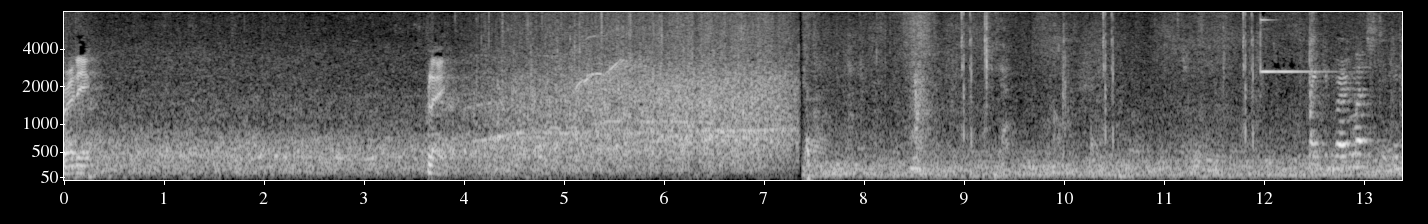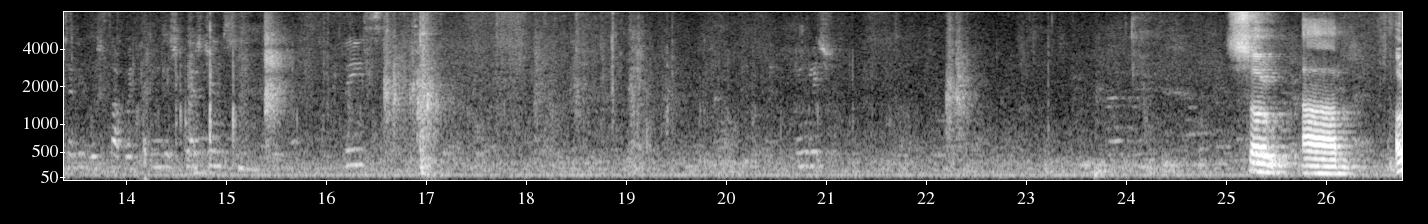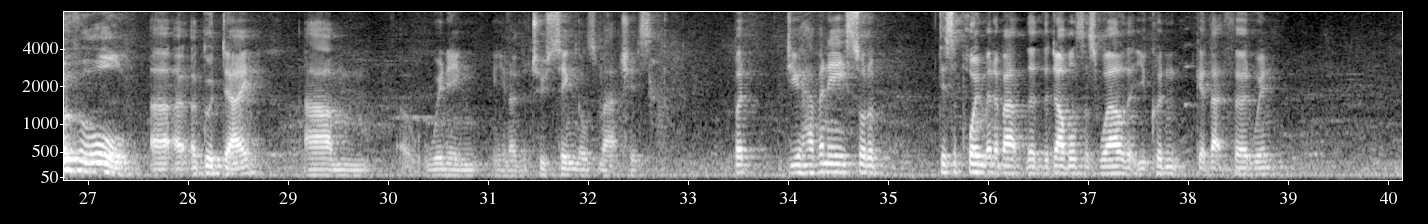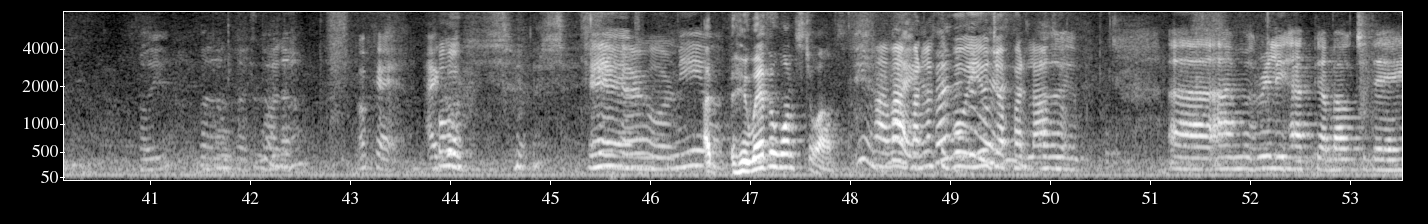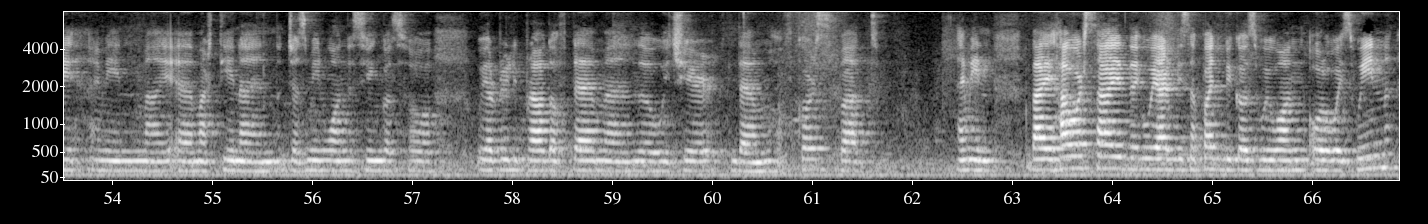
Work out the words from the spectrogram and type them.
Ready? Play. Thank you very much, Team Italy. We'll start with English questions, please. English. So, um, overall, uh, a, a good day, um, winning, you know, the two singles matches. But do you have any sort of disappointment about the, the doubles as well, that you couldn't get that third win? Okay, I Oh. go. Here Um, or- Uh, whoever wants to answer. Ah, vai, parlate voi, io ho già parlato. Uh, I'm really happy about today. I mean, my uh, Martina and Jasmine won the singles, so we are really proud of them and uh, we cheer them, of course. But I mean, by our side, we are disappointed because we won't always win.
